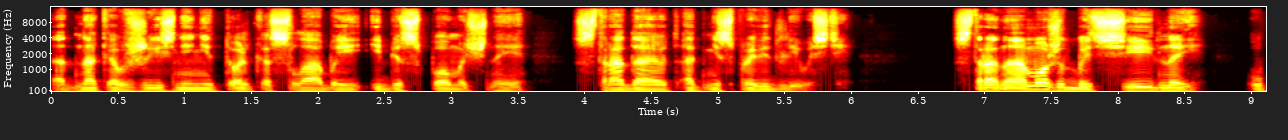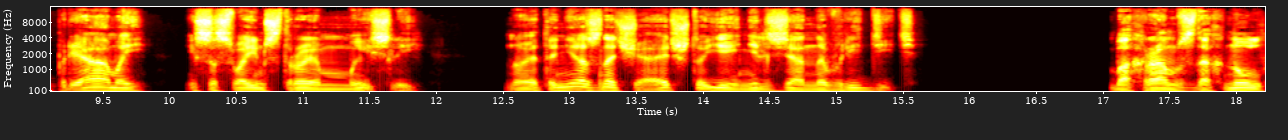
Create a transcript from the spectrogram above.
Однако в жизни не только слабые и беспомощные страдают от несправедливости. Страна может быть сильной, упрямой и со своим строем мыслей, но это не означает, что ей нельзя навредить. Бахрам вздохнул,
